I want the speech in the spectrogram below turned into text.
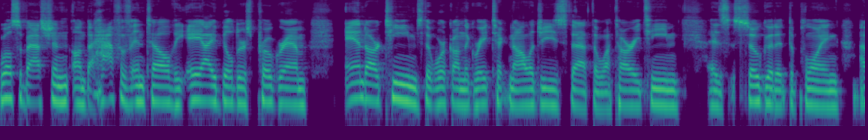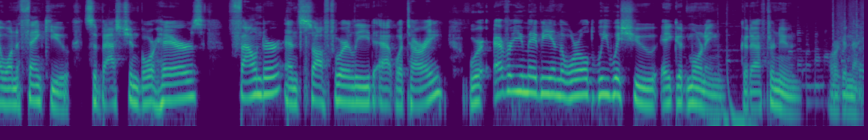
Well, Sebastian, on behalf of Intel, the AI Builders program, and our teams that work on the great technologies that the Watari team is so good at deploying, I want to thank you, Sebastian Borgers, founder and software lead at Watari. Wherever you may be in the world, we wish you a good morning, good afternoon, or good night.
